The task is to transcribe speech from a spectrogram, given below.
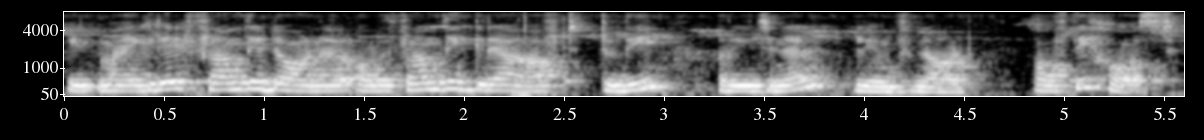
It migrates from the donor or from the graft to the regional lymph node of the host.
